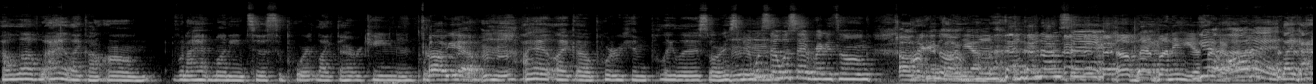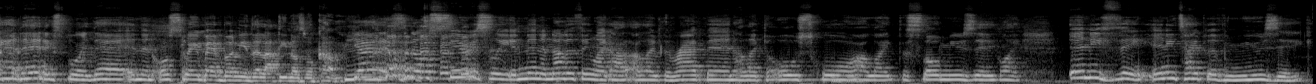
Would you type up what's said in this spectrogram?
I love. I had like a um when I had money to support like the hurricane and Puerto Oh, yeah, mhm. I had like a Puerto Rican playlist or his what's that what's that reggaeton? Oh, I- you know, reggaeton, yeah. mhm. You know what I'm saying? Uh, Bad Bunny, yes, yeah, all that. Like I had that, explored that, and then also Play Bad Bunny, the Latinos will come. Yes, no, seriously. And then another thing, like I, I like the rapping, I like the old school, I like the slow music, like anything, any type of music.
